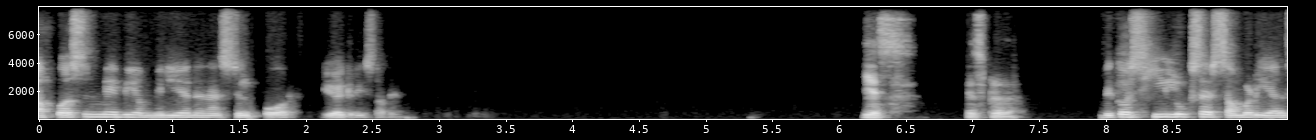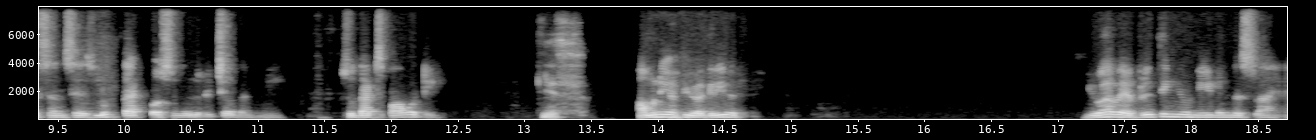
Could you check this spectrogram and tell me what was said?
a person may be a millionaire and still poor. You agree, sorry? Yes, yes, brother because he looks at somebody else and says, Look, that person is richer than me. So that's poverty. Yes. How many of you agree with me? You have everything you need in this life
